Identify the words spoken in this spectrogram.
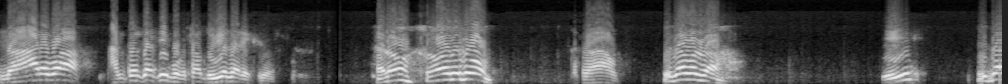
না রে বা আন্তর্জাতিক ভোক্তা দুই হাজার একুশ। হ্যালো সালাম আলাইকুম। রাম কিতা করবা? ই কিতা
